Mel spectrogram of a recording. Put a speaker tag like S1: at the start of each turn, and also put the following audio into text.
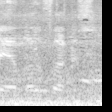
S1: damn motherfuckers.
